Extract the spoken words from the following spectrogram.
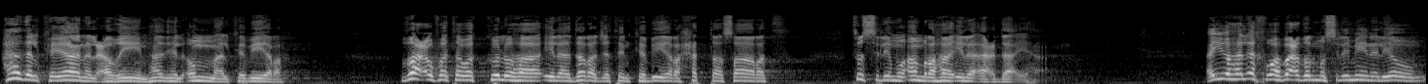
هذا الكيان العظيم هذه الأمة الكبيرة ضعف توكلها إلى درجة كبيرة حتى صارت تسلم أمرها إلى أعدائها. أيها الإخوة بعض المسلمين اليوم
